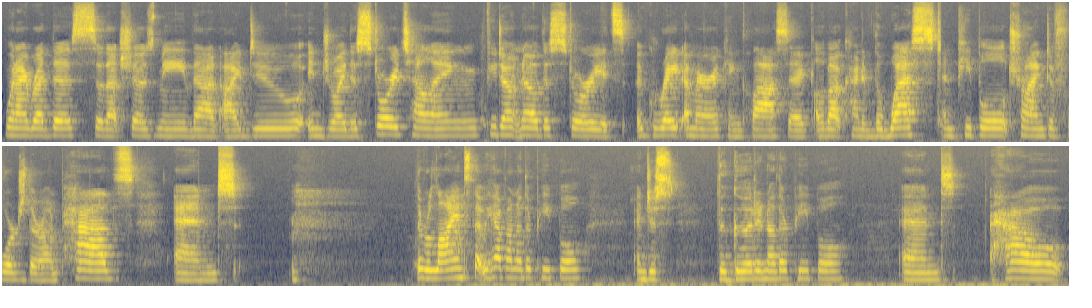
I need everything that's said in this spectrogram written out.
when I read this, so that shows me that I do enjoy this storytelling. If you don't know this story, it's a great American classic all about kind of the West and people trying to forge their own paths and the reliance that we have on other people and just the good in other people and how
